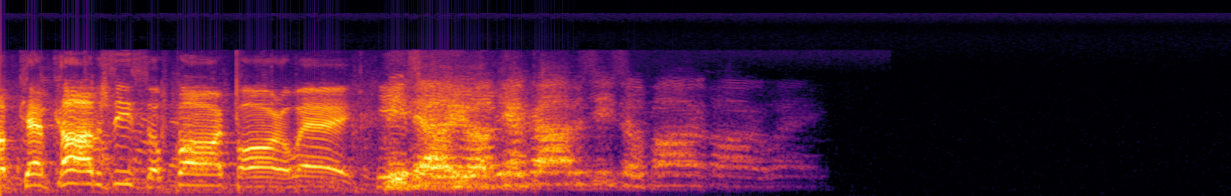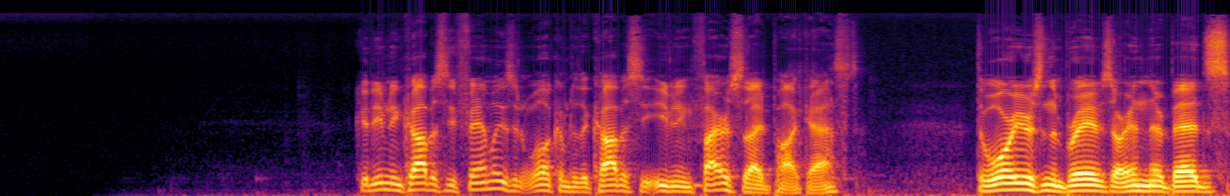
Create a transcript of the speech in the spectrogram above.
of Camp Cobbossee so far, far away. He'd tell you of Camp Cobbossee so far, far away. Good evening, Cobbossee families, and welcome to the Cobbossee Evening Fireside Podcast. The Warriors and the Braves are in their beds.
